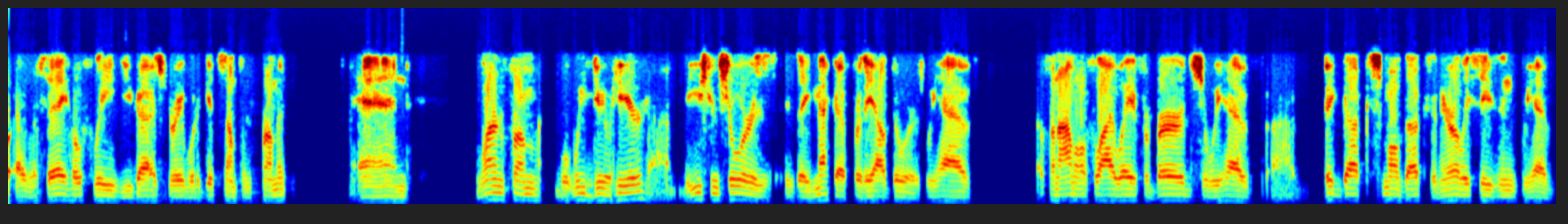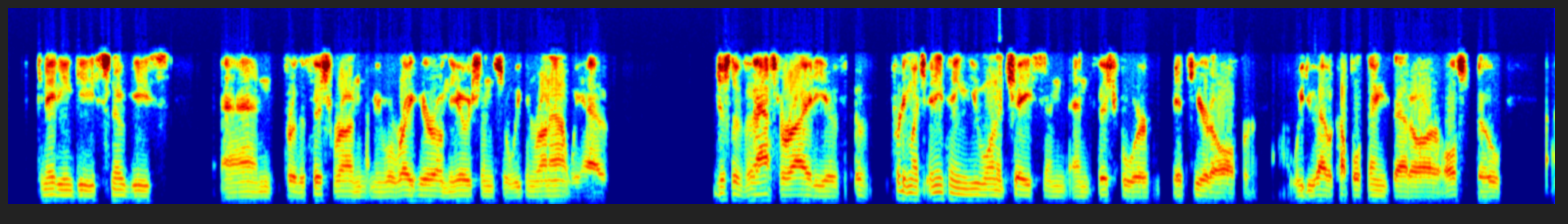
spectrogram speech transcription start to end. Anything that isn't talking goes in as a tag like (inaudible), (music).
as I say, hopefully you guys are able to get something from it and learn from what we do here. Uh, the Eastern Shore is, is a mecca for the outdoors. We have a phenomenal flyway for birds. So we have uh, big ducks, small ducks in the early season. We have Canadian geese, snow geese, and for the fish run, I mean, we're right here on the ocean, so we can run out. We have just a vast variety of, of pretty much anything you want to chase and, and fish for. It's here to offer. We do have a couple of things that are also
